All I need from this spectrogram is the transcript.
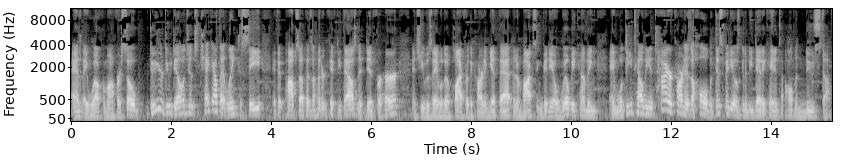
as a welcome offer. So do your due diligence. Check out that link to see if it pops up as 150,000. It did for her, and she was able to apply for the card and get that. An unboxing video will be coming, and we'll detail the entire card as a whole, but this video is going to be dedicated to all the new stuff.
